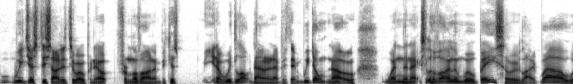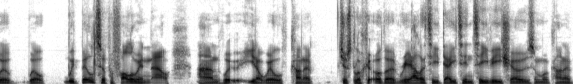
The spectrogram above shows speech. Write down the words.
we just decided to open it up from Love Island because you know, with lockdown and everything, we don't know when the next Love Island will be. So we're like, well, we'll we'll we've built up a following now, and we, you know, we'll kind of just look at other reality dating TV shows, and we'll kind of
